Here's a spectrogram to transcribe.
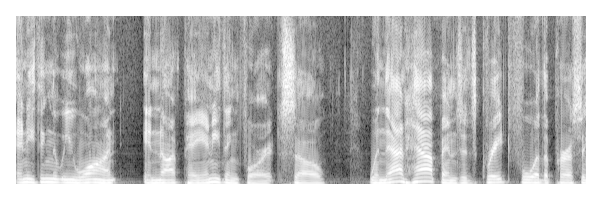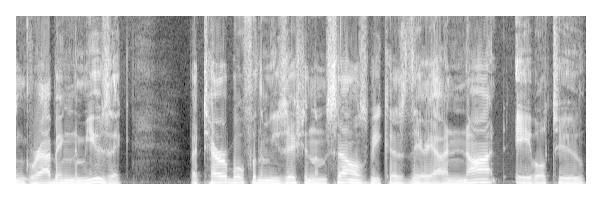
anything that we want, and not pay anything for it. So when that happens, it's great for the person grabbing the music, but terrible for the musician themselves because they are not able to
